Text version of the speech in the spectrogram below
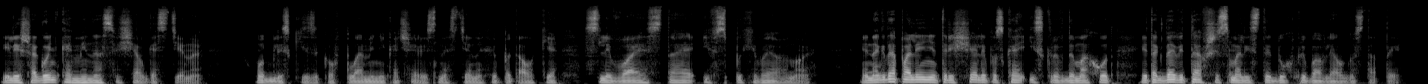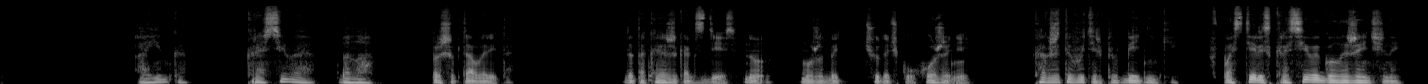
и лишь огонь камина освещал гостиную. Отблески языков пламени качались на стенах и потолке, сливая, стая и вспыхивая вновь. Иногда поленья трещали, пуская искры в дымоход, и тогда витавший смолистый дух прибавлял густоты. «А Инка красивая была», — прошептала Рита. «Да такая же, как здесь, но, может быть, чуточку ухоженней». «Как же ты вытерпел, бедненький, в постели с красивой голой женщиной?»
